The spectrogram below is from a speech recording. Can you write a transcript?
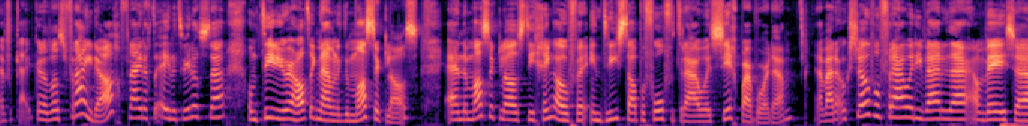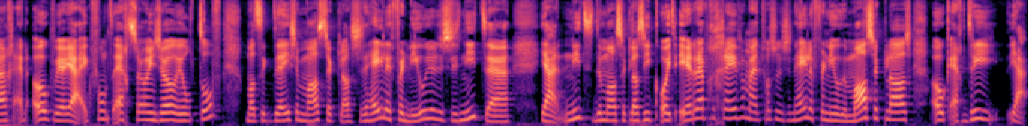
even kijken, dat was vrijdag, vrijdag de 21ste. Om 10 uur had ik namelijk de masterclass. En de masterclass die ging over in drie stappen vol vertrouwen zichtbaar worden. En er waren ook zoveel vrouwen die waren daar aanwezig. En ook weer, ja, ik vond het echt sowieso heel tof. Omdat ik deze masterclass, is een hele vernieuwde. Dus het is niet, uh, ja, niet de masterclass die ik ooit eerder heb gegeven. Maar het was dus een hele vernieuwde masterclass. Ook echt drie, ja,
